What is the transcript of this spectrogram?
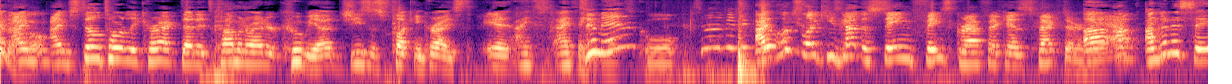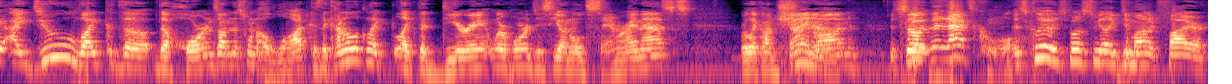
don't I, know. I'm, I'm still totally correct that it's Kamen Rider Kubia. Jesus fucking Christ. It, I, I think Zoom it in. looks cool. It looks like he's got the same face graphic as Specter. Uh, I'm, I'm gonna say I do like the the horns on this one a lot because they kind of look like like the deer antler horns you see on old samurai masks or like on China. Shenron. It's So cool- that's cool. it's clearly supposed to be like demonic fire.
